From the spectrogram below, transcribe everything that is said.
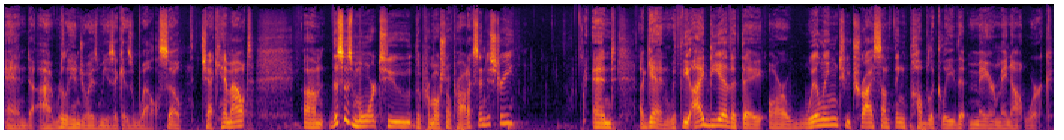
and I really enjoy his music as well. So check him out. Um, this is more to the promotional products industry. And again, with the idea that they are willing to try something publicly that may or may not work.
